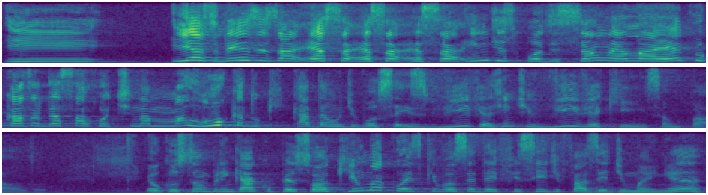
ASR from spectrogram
E, e às vezes essa, essa, essa indisposição ela é por causa dessa rotina maluca do que cada um de vocês vive. A gente vive aqui em São Paulo. Eu costumo brincar com o pessoal que uma coisa que você decide fazer de manhã,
